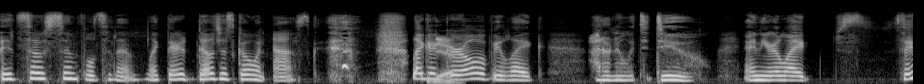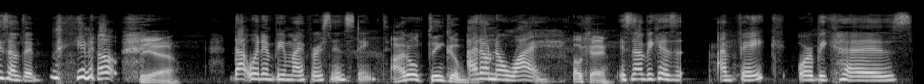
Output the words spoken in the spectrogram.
it's so simple to them. Like they're they'll just go and ask. like a Yeah. girl will be like, "I don't know what to do," and you're like, just "Say something," you know. yeah That wouldn't be my first instinct. i don't think of I don't know why. okay It's not because I'm fake or because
